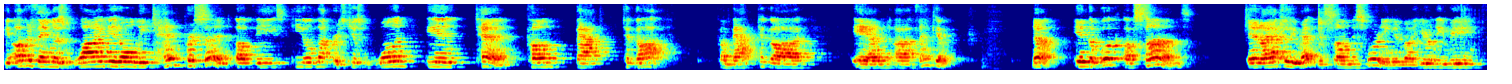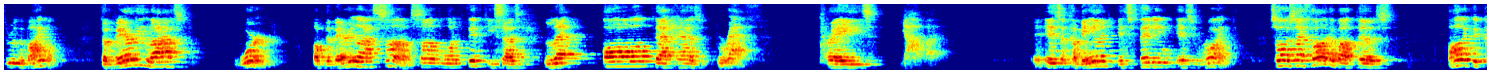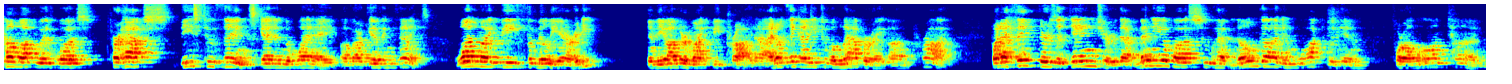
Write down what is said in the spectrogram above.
the other thing is why did only 10% of these healed lepers, just one in 10, come back to God? Come back to God and uh, thank Him. Now, in the book of Psalms, and I actually read this psalm this morning in my yearly reading through the Bible, the very last word of the very last psalm, Psalm 150, says, Let all that has breath praise Yahweh. It's a command, it's fitting, it's right. So as I thought about this, all I could come up with was perhaps these two things get in the way of our giving thanks. One might be familiarity, and the other might be pride. I don't think I need to elaborate on pride. But I think there's a danger that many of us who have known God and walked with Him for a long time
